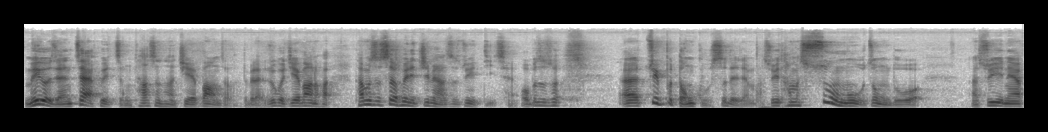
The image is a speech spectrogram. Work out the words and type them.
没有人再会从他身上接棒子了，对不对？如果接棒的话，他们是社会的基本上是最底层。我不是说，呃，最不懂股市的人嘛，所以他们数目众多啊，所以呢。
